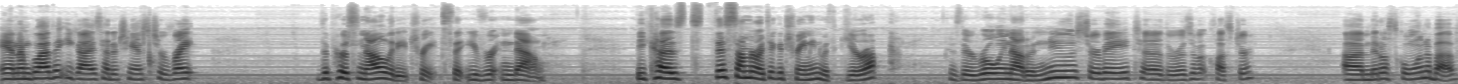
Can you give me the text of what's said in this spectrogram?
And I'm glad that you guys had a chance to write the personality traits that you've written down. Because this summer I took a training with Gear Up because they're rolling out a new survey to the Roosevelt cluster, uh, middle school and above.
